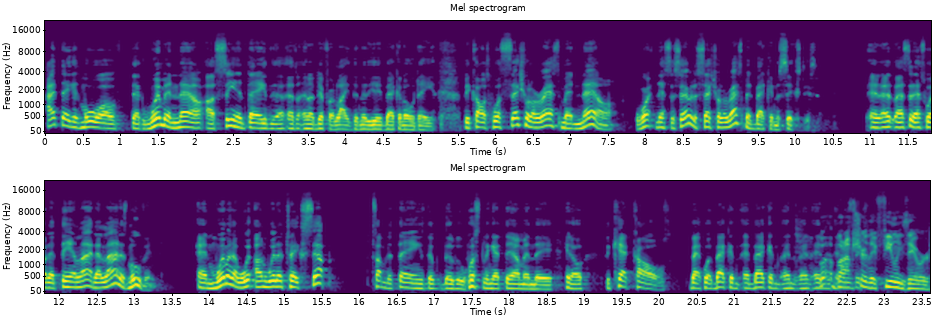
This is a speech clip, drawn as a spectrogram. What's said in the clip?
I think it's more of that women now are seeing things in a different light than they did back in the old days. Because what sexual harassment now weren't necessarily sexual harassment back in the '60s, and I said that's where that thin line. That line is moving, and women are unwilling to accept some of the things that, that were whistling at them and the you know the cat calls back what back in back in, in, in but, but I'm sure the feelings they were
